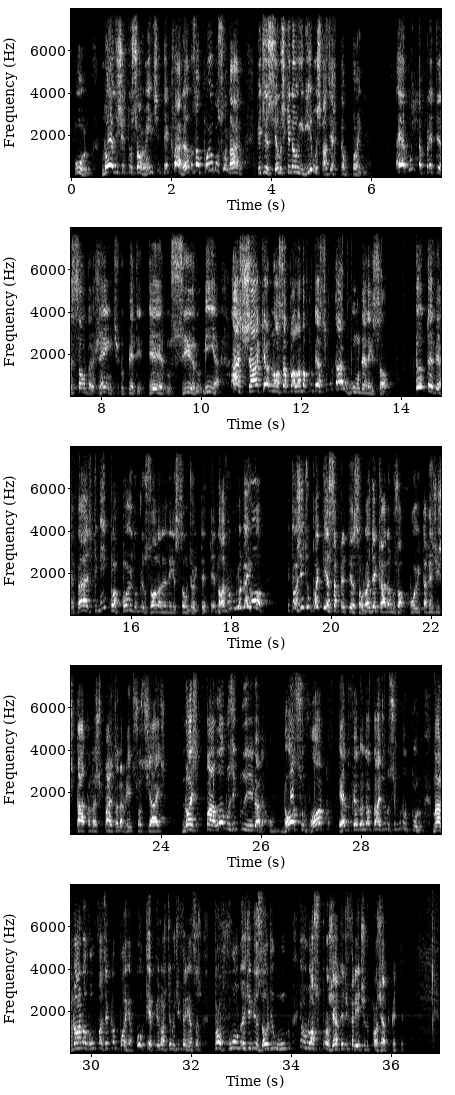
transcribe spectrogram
turno, nós institucionalmente declaramos apoio ao Bolsonaro e dissemos que não iríamos fazer campanha. É muita pretensão da gente, do PDT, do Ciro, minha, achar que a nossa palavra pudesse mudar o rumo da eleição. Tanto é verdade que nem com o apoio do Brizola na eleição de 89 o Lula ganhou. Então a gente não pode ter essa pretensão. Nós declaramos o apoio, está registrado, está nas páginas, nas redes sociais. Nós falamos, inclusive, olha, o nosso voto é do Fernando Haddad no segundo turno, mas nós não vamos fazer campanha. Por quê? Porque nós temos diferenças profundas de visão de mundo e o nosso projeto é diferente do projeto PT.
